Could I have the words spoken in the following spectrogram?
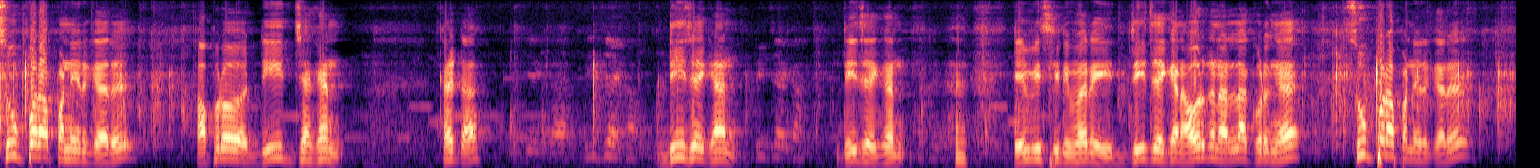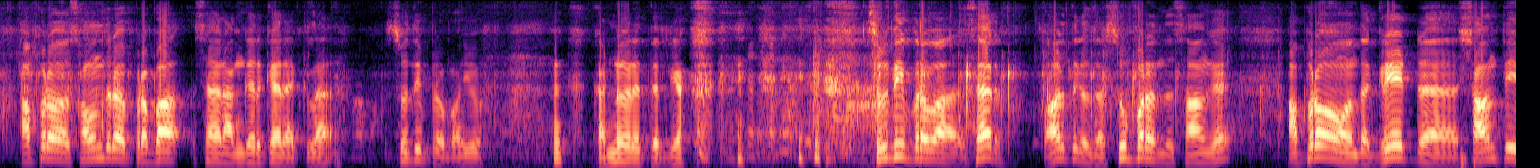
சூப்பராக பண்ணியிருக்காரு அப்புறம் டி ஜெகன். கரெக்டா DJ Gun DJ Gun ABCD மாதிரி. டிஜே கன் அவருக்கு நல்லா கொடுங்க. சூப்பராக பண்ணியிருக்காரு அப்புறம் சவுந்தர பிரபா சார் அங்கே இருக்கார் ஆக்சுவலாக ஸ்ருதி பிரபா ஐயோ கண்ணு வர தெரியலையா? ஸ்ருதி பிரபா சார் வாழ்த்துக்கள் சார். சூப்பராக இருந்த சாங்கு அப்புறம் இந்த கிரேட் சாந்தி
